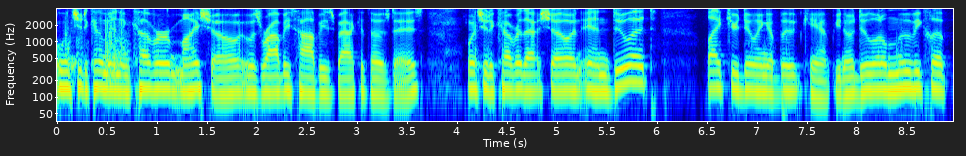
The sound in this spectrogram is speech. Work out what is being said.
I want you to come in and cover my show. It was Robbie's Hobbies back at those days. I want you to cover that show and, and do it like you're doing a boot camp. You know, do little movie clip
